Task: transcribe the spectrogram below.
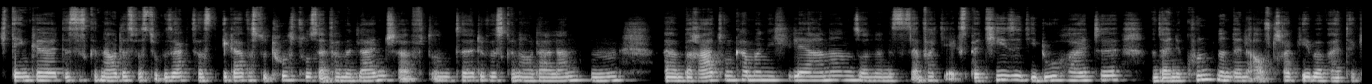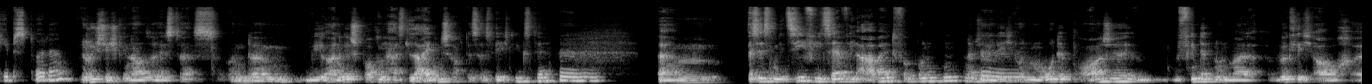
ich denke, das ist genau das, was du gesagt hast. Egal was du tust, tust einfach mit Leidenschaft und äh, du wirst genau da landen. Äh, Beratung kann man nicht lernen, sondern es ist einfach die Expertise, die du heute an deine Kunden, an deine Auftraggeber weitergibst, oder? Richtig, genau so ist das. Und ähm, wie du angesprochen hast, Leidenschaft ist das Wichtigste. Mhm. Es ist mit sehr viel, sehr viel Arbeit verbunden natürlich mhm. und Modebranche findet nun mal wirklich auch äh,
